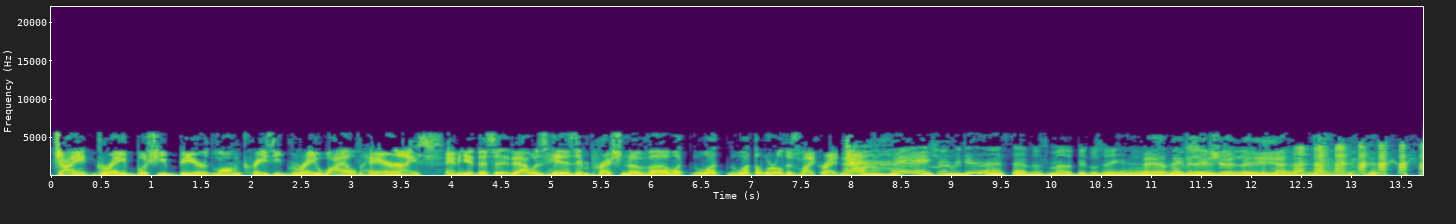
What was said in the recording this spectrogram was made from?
Giant gray bushy beard, long crazy gray wild hair. Nice. And he this is, that was his impression of uh, what what what the world is like right now. Hey, shouldn't we do that stuff? And some other people say, yeah, Yeah, maybe there should be.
